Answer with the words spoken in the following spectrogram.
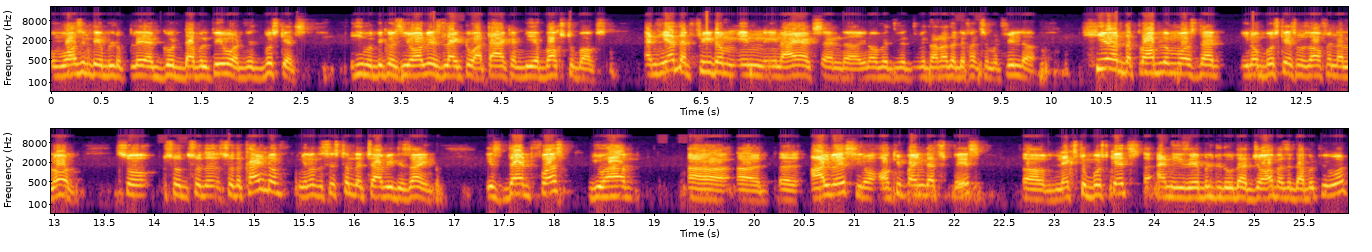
wasn't able to play a good double pivot with Busquets. He because he always liked to attack and be a box to box, and he had that freedom in in Ajax and uh, you know with, with with another defensive midfielder. Here the problem was that you know Busquets was often alone. So so so the so the kind of you know the system that Xavi designed is that first you have uh, uh, uh, Alves you know occupying that space next to Busquets and he's able to do that job as a double pivot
